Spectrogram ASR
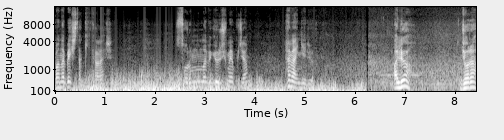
Bana 5 dakika ver. Sorumlumla bir görüşme yapacağım. Hemen geliyorum. Alo. Cora.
